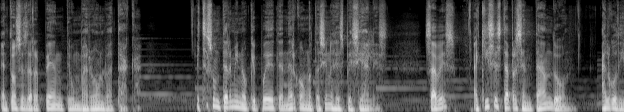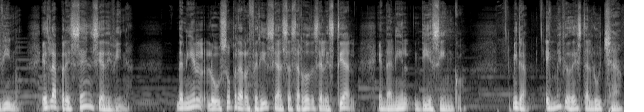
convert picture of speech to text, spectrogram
Entonces de repente un varón lo ataca. Este es un término que puede tener connotaciones especiales. ¿Sabes? Aquí se está presentando algo divino. Es la presencia divina. Daniel lo usó para referirse al sacerdote celestial en Daniel 10.5. Mira, en medio de esta lucha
